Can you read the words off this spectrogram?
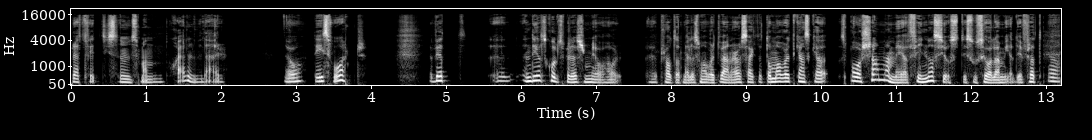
plötsligt syns man själv där. Ja, Det är svårt. jag vet eh, en del skådespelare som jag har pratat med eller som har varit vänner har sagt att de har varit ganska sparsamma med att finnas just i sociala medier för att Ja.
